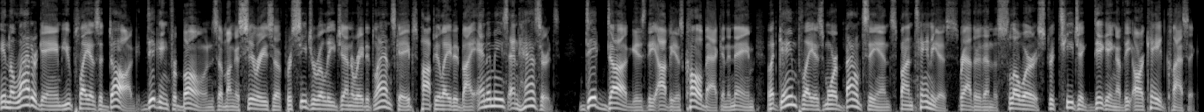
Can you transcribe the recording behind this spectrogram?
In the latter game, you play as a dog, digging for bones among a series of procedurally generated landscapes populated by enemies and hazards. Dig Dug is the obvious callback in the name, but gameplay is more bouncy and spontaneous rather than the slower, strategic digging of the arcade classic.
